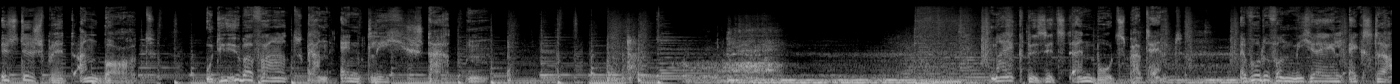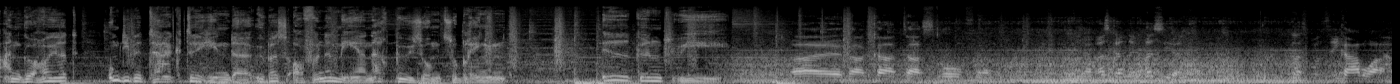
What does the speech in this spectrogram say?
ist der Sprit an Bord und die Überfahrt kann endlich starten. Mike besitzt ein Bootspatent. Er wurde von Michael extra angeheuert, um die betagte Hinder übers offene Meer nach Büsum zu bringen. Irgendwie Alter, Katastrophe. Ja, was kann denn passieren? Cabra,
